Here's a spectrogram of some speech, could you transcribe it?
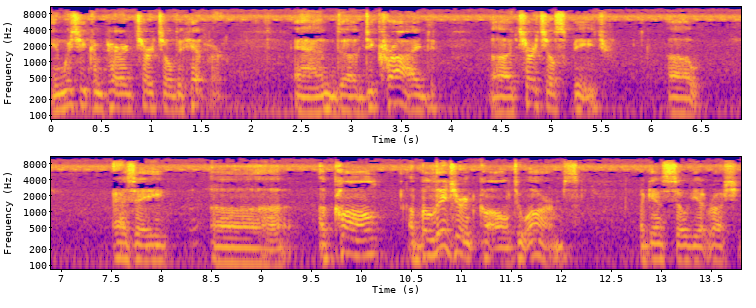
in which he compared Churchill to Hitler and uh, decried uh, Churchill's speech uh, as a uh, a call, a belligerent call to arms against Soviet Russia.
